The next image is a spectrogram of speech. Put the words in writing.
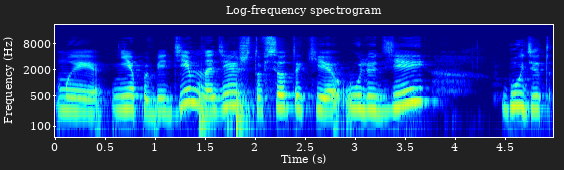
мы не победим, надеюсь, что все-таки у людей будет...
